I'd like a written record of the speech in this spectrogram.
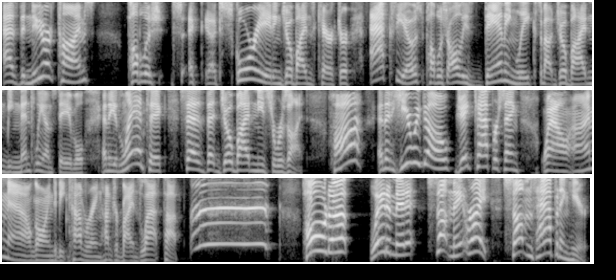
as the New York Times publish excoriating Joe Biden's character. Axios publish all these damning leaks about Joe Biden being mentally unstable. And The Atlantic says that Joe Biden needs to resign. Huh? And then here we go Jake Tapper saying, Well, I'm now going to be covering Hunter Biden's laptop. Hold up. Wait a minute. Something ain't right. Something's happening here.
